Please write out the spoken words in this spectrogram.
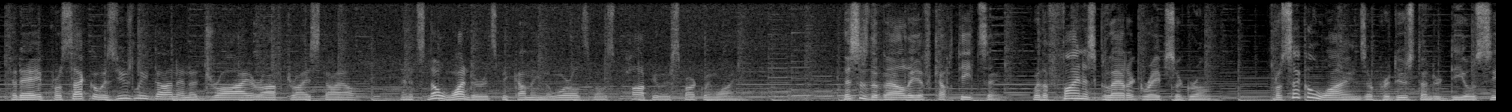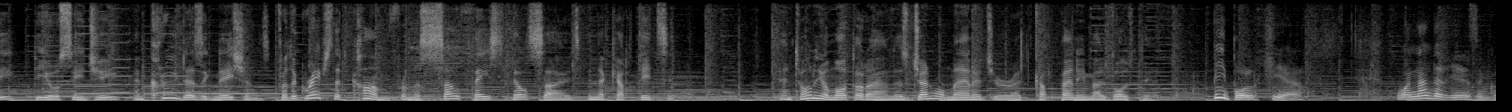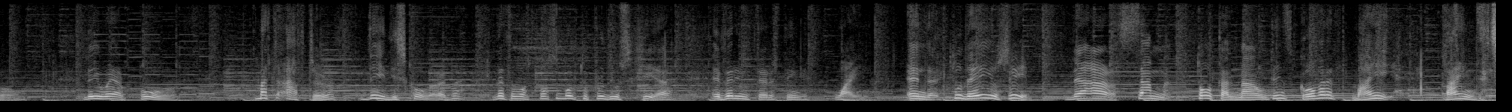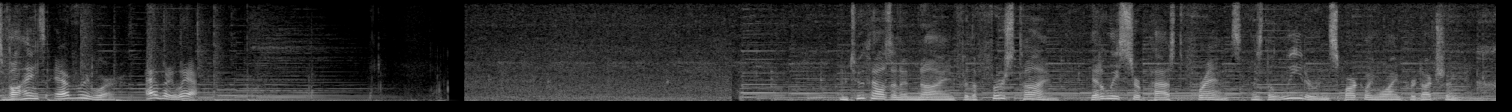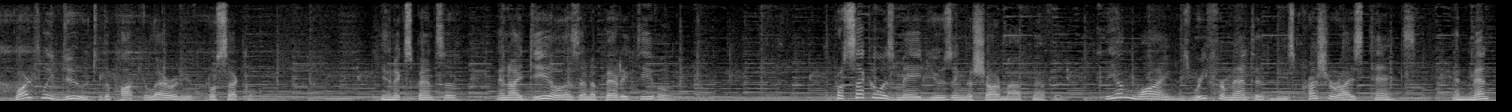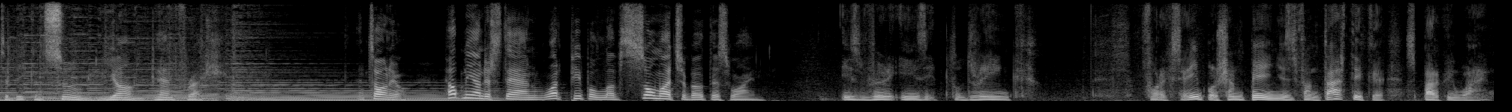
Today, Prosecco is usually done in a dry or off-dry style, and it's no wonder it's becoming the world's most popular sparkling wine. This is the valley of Cartizze, where the finest Glera grapes are grown. Prosecco wines are produced under DOC, DOCG, and Cru designations for the grapes that come from the south-faced hillsides in the Cartizze. Antonio Motoran is general manager at Carpenè Malvolti. People here, 100 years ago, they were poor. But after, they discovered that it was possible to produce here a very interesting wine. And uh, today you see, there are some total mountains covered by vines. It's vines everywhere. Everywhere. In 2009, for the first time, Italy surpassed France as the leader in sparkling wine production, largely due to the popularity of Prosecco. Inexpensive and ideal as an aperitivo, Prosecco is made using the Charmat method. The young wine is re-fermented in these pressurized tanks and meant to be consumed young and fresh. Antonio, help me understand what people love so much about this wine It's very easy to drink. For example, champagne is fantastic uh, sparkling wine.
